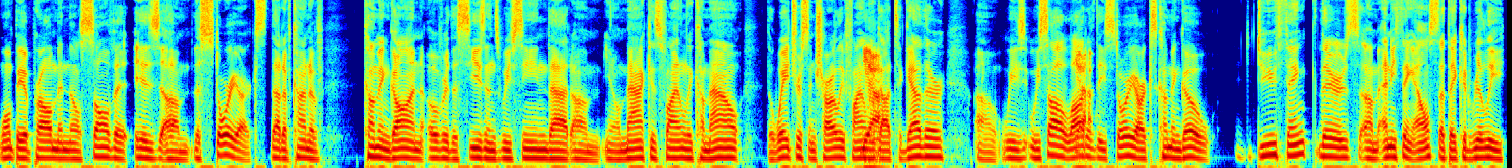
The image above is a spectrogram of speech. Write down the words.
won't be a problem and they'll solve it, is um, the story arcs that have kind of come and gone over the seasons. We've seen that um, you know Mac has finally come out. The waitress and Charlie finally Yeah. got together. Uh, we we saw a lot Yeah. of these story arcs come and go. Do you think there's um, anything else that they could really,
